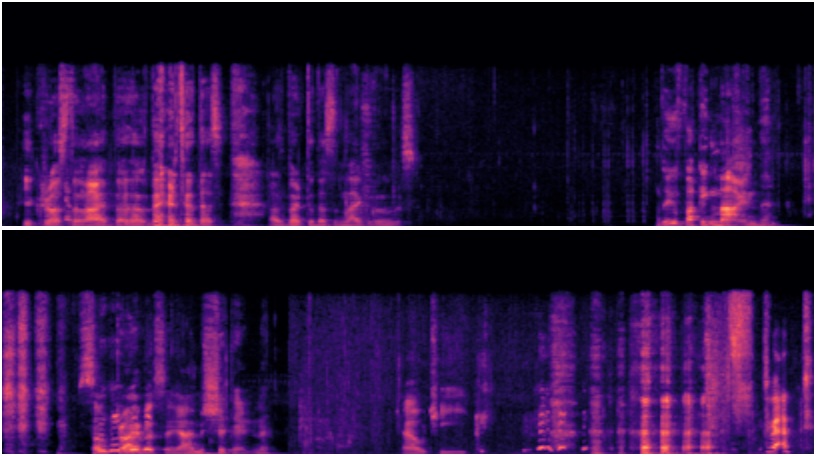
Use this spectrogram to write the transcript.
he crossed the line, but Alberto does Alberto doesn't like ooze. Do you fucking mind? Some privacy, I'm shitting. Ouchie. trapped,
